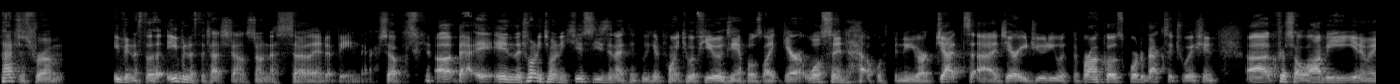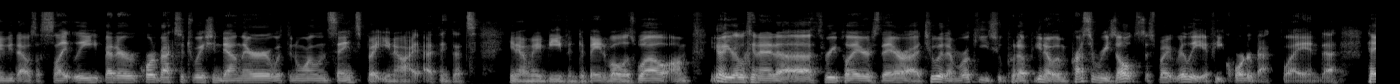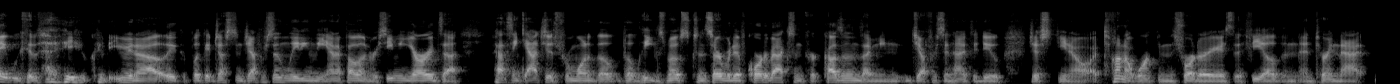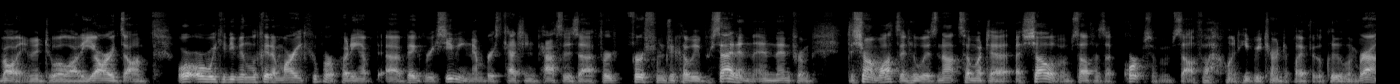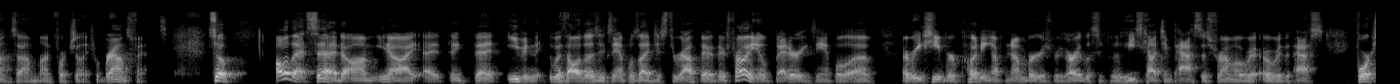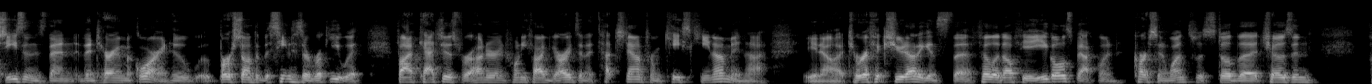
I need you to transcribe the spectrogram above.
patches from even if the even if the touchdowns don't necessarily end up being there. So uh, in the 2022 season, I think we could point to a few examples like Garrett Wilson with the New York Jets, uh, Jerry Jeudy with the Broncos quarterback situation, uh, Chris Olave. You know, maybe that was a slightly better quarterback situation down there with the New Orleans Saints, but you know, I, I think that's you know maybe even debatable as well. Um, you know, you're looking at uh, three players there, uh, two of them rookies who put up you know impressive results despite really iffy quarterback play. And uh, hey, we could you could even uh, could look at Justin Jefferson leading the NFL NFL in receiving yards, uh, passing catches from one of the, the league's most conservative quarterbacks and Kirk Cousins. I mean, Jefferson had to do just, you know, a ton of work in the short areas of the field and, and turn that volume into a lot of yards. Um, or, or we could even look at Amari Cooper putting up uh, big receiving numbers, catching passes uh, for, first from Jacoby Brissett and, and then from Deshaun Watson, who was not so much a, a shell of himself as a corpse of himself uh, when he returned to play for the Cleveland Browns, um, unfortunately for Browns fans. So all that said, um, you know, I, I, think that even with all those examples I just threw out there, there's probably no better example of a receiver putting up numbers, regardless of who he's catching passes from over over the past four seasons, than than Terry McLaurin, who burst onto the scene as a rookie with five catches for 125 yards and a touchdown from Case Keenum in a you know a terrific shootout against the Philadelphia Eagles back when Carson Wentz was still the chosen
